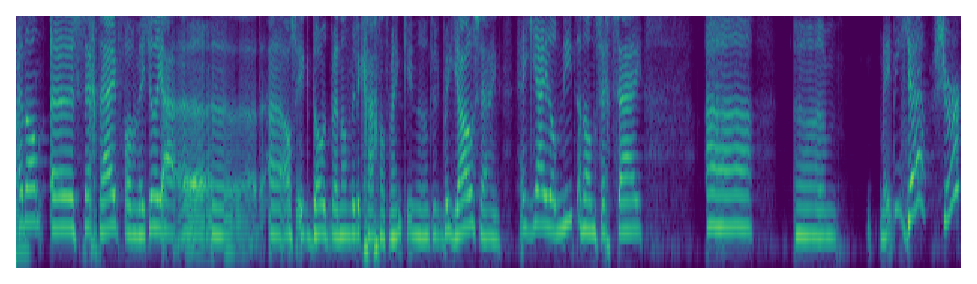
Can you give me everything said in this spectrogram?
En dan eh, zegt hij van, weet je wel, ja, eh, eh, als ik dood ben, dan wil ik graag dat mijn kinderen natuurlijk bij jou zijn. Hé, jij dan niet? En dan zegt zij, ah, ehm, maybe, yeah, sure,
